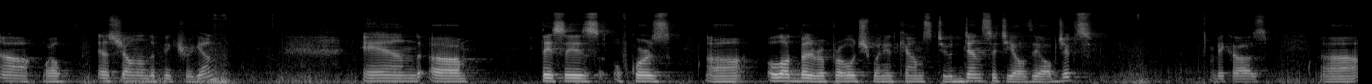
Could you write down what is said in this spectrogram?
Uh, well, as shown on the picture again. And uh, this is, of course, uh, a lot better approach when it comes to density of the objects because uh,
